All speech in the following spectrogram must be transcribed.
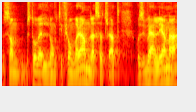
som står väldigt långt ifrån varandra, så tror jag att hos väljarna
